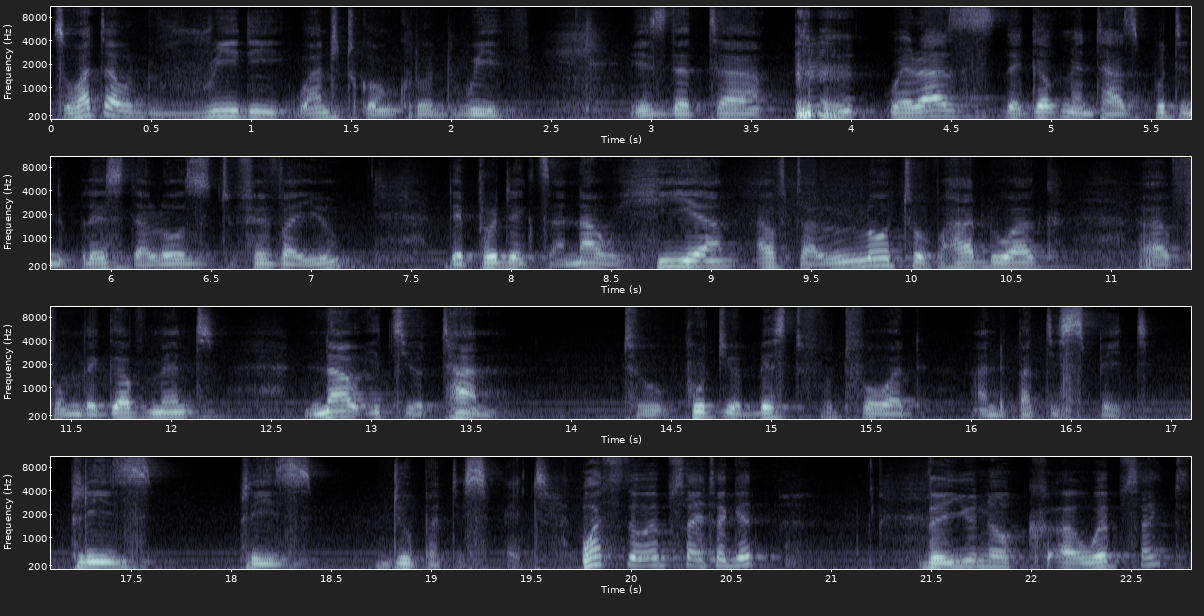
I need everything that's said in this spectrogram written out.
So what I would really want to conclude with is that uh, whereas the government has put in place the laws to favor you, the projects are now here after a lot of hard work uh, from the government. Now it's your turn to put your best foot forward and participate. Please, please do participate. What's the website again? The UNOC uh, website?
